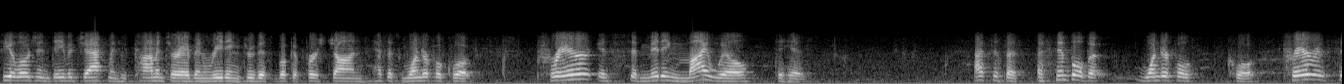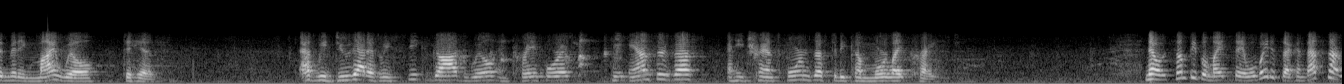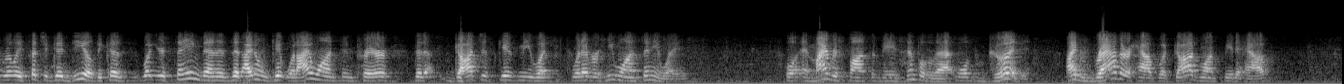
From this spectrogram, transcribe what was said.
Theologian David Jackman, whose commentary I've been reading through this book of 1 John, has this wonderful quote Prayer is submitting my will to His. That's just a, a simple but wonderful quote. Prayer is submitting my will to His. As we do that, as we seek God's will and pray for it, He answers us and He transforms us to become more like Christ. Now, some people might say, well, wait a second, that's not really such a good deal because what you're saying then is that I don't get what I want in prayer, that God just gives me what, whatever He wants anyways. Well, and my response would be simple to that. Well, good. I'd rather have what God wants me to have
